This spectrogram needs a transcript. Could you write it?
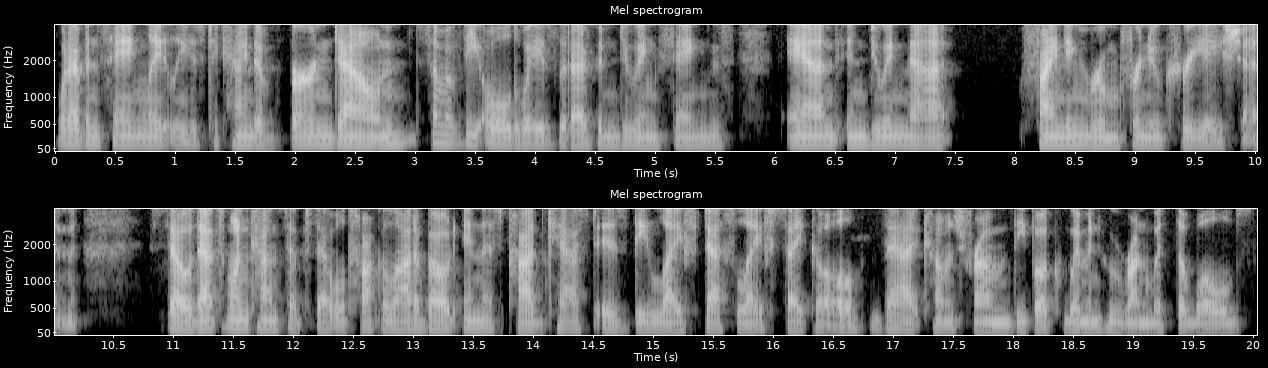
what I've been saying lately is to kind of burn down some of the old ways that I've been doing things. And in doing that, finding room for new creation. So that's one concept that we'll talk a lot about in this podcast is the life death life cycle that comes from the book Women Who Run with the Wolves.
